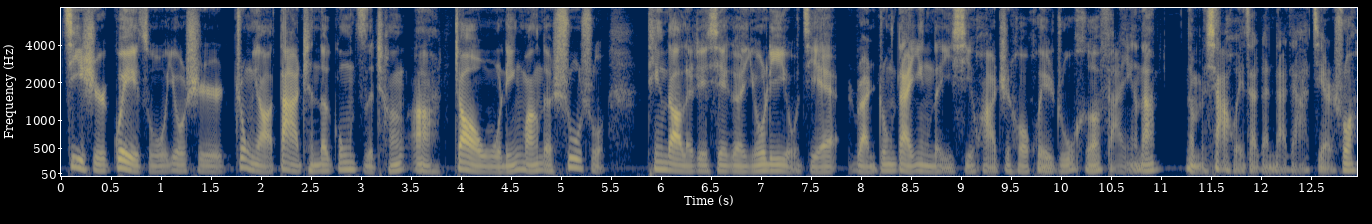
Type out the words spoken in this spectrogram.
既是贵族又是重要大臣的公子成啊，赵武灵王的叔叔，听到了这些个有礼有节、软中带硬的一席话之后，会如何反应呢？那么下回再跟大家接着说。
